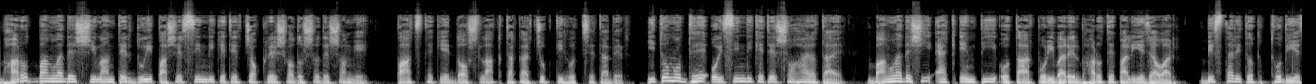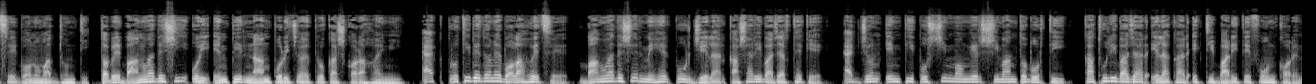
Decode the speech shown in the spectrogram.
ভারত বাংলাদেশ সীমান্তের দুই পাশের সিন্ডিকেটের চক্রের সদস্যদের সঙ্গে পাঁচ থেকে দশ লাখ টাকার চুক্তি হচ্ছে তাদের। ইতোমধ্যে ওই সিন্ডিকেটের সহায়তায় বাংলাদেশি এক এমপি ও তার পরিবারের ভারতে পালিয়ে যাওয়ার বিস্তারিত তথ্য দিয়েছে গণমাধ্যমটি। তবে বাংলাদেশি ওই এমপির নাম পরিচয় প্রকাশ করা হয়নি। এক প্রতিবেদনে বলা হয়েছে, বাংলাদেশের মেহেরপুর জেলার কাশারিবাজার থেকে একজন এমপি পশ্চিমবঙ্গের সীমান্তবর্তী কাথুলিবাজার এলাকার একটি বাড়িতে ফোন করেন।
